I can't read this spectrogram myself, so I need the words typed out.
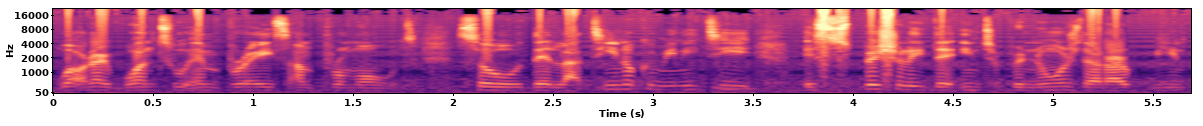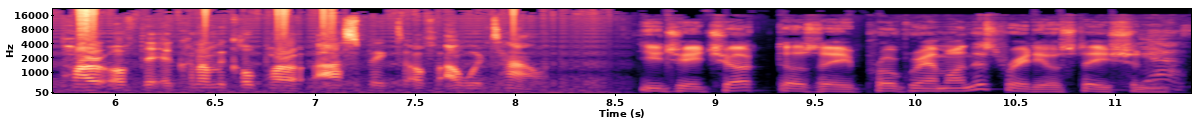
what I want to embrace and promote. So the Latino community, especially the entrepreneurs that are being part of the economical part aspect of our town. DJ Chuck does a program on this radio station yes,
